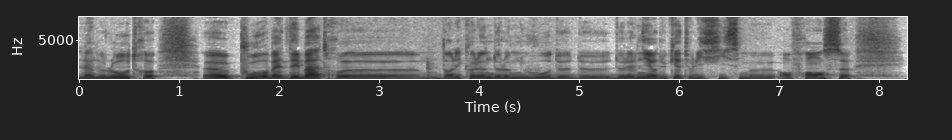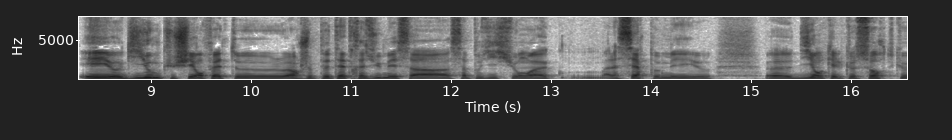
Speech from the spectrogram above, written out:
l'un de l'autre, euh, pour bah, débattre euh, dans les colonnes de l'Homme Nouveau de, l'avenir du catholicisme euh, en France. Et Guillaume Cuchet, en fait, alors je peux peut-être résumer sa, position à, la serpe, mais dit en quelque sorte que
